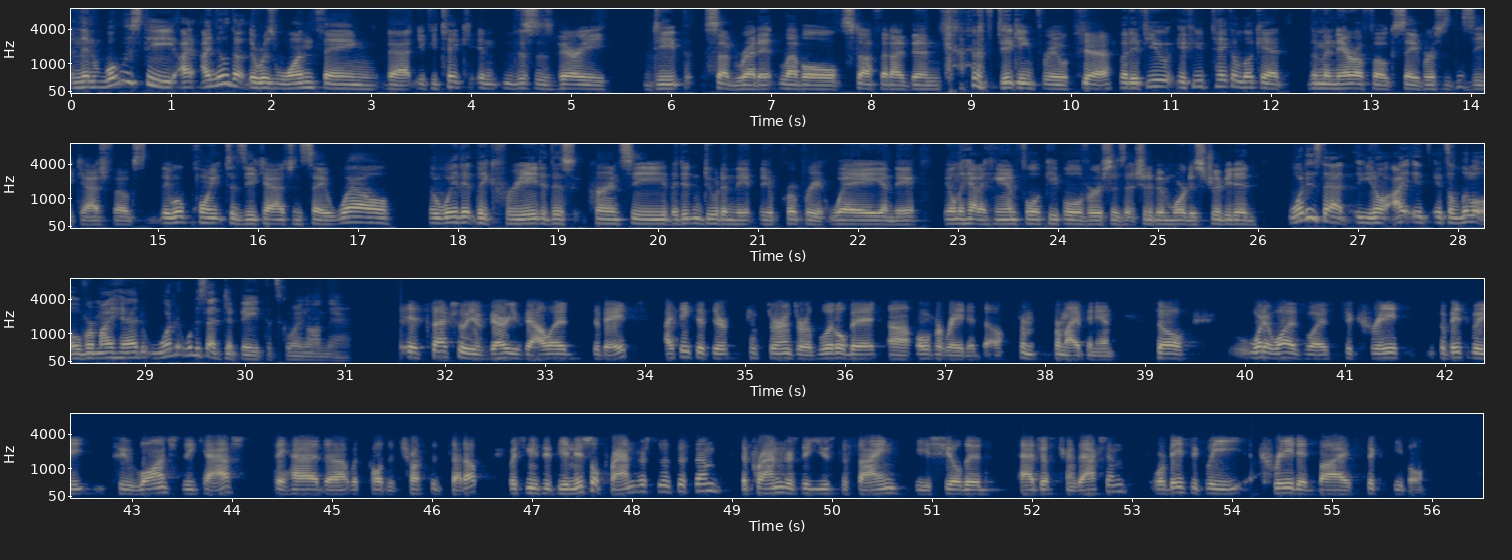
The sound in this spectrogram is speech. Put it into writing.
And then what was the, I, I know that there was one thing that if you take, and this is very deep subreddit level stuff that I've been kind of digging through. Yeah. But if you if you take a look at the Monero folks, say versus the Zcash folks, they will point to Zcash and say, well, the way that they created this currency, they didn't do it in the, the appropriate way, and they, they only had a handful of people versus it should have been more distributed. What is that? You know, I it, it's a little over my head. What what is that debate that's going on there? It's actually a very valid debate. I think that their concerns are a little bit uh, overrated, though, from from my opinion. So what it was was to create. So basically, to launch Zcash, they had uh, what's called a trusted setup, which means that the initial parameters to the system, the parameters they used to sign these shielded address transactions, were basically created by six people.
